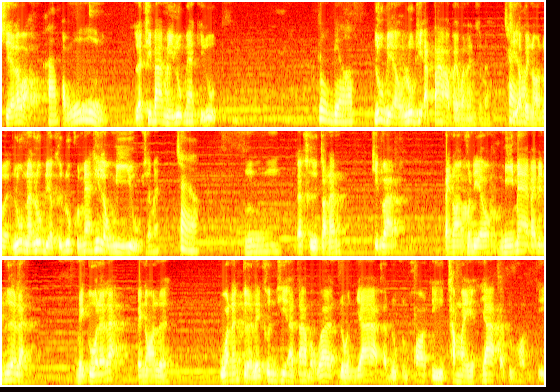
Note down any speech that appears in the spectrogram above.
เสียแล้วเหรอครับอ๋อแล้วที่บ้านมีรูปแม่กี่รูปลูกเดียวครับ รูปเดียวรูปที่อัตต้าเอาไปวันนั้นใช่ไหมใช่ที่เอาครับไปนอนด้วย รูปนั้นรูปเดียวคือรูปคุณแม่ที่เรามีอยู่ใช่ไหมใช่ครับอืมก็คือตอนนั้นคิดว่าไปนอนคนเดียว มีแม่ไปเป็นเพื่อนแหละไม่กลัวแล้วละไปนอนเลย วันนั้นเกิดอะไรขึ้นที่อาต้าบอกว่าโดนย่ากับดูคุณพ่อตีทำไมย่ากับคุณพ่อถึงตี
